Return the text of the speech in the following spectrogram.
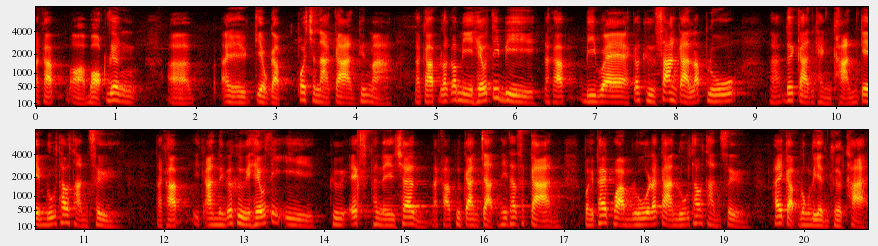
นะครับอบอกเรื่องอไอเกี่ยวกับโภชนาการขึ้นมานะครับ แล้วก็มี healthy B นะครับ beware ก็คือสร้างการรับรู้นะด้วยการแข่งขันเกมรู้เท่าทันสื่อนะครับอีกอันหนึ่งก็คือ healthy e คือ explanation นะครับคือการจัดนิทรรศการเผยแพร่ความรู้และการรู้เท่าทันสื่อให้กับโรงเรียนเครือข่าย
